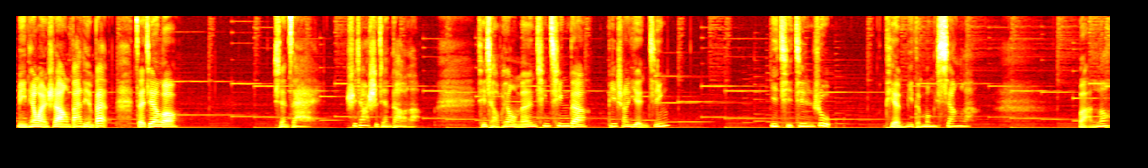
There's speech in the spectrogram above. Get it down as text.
明天晚上八点半，再见喽！现在睡觉时间到了，请小朋友们轻轻的闭上眼睛，一起进入甜蜜的梦乡啦！完了。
